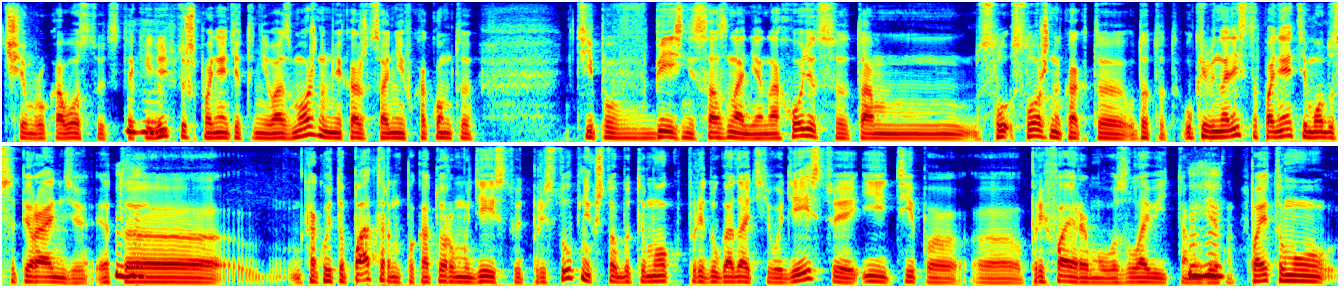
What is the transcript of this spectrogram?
чем руководствуются такие угу. люди, потому что понять это невозможно. Мне кажется, они в каком-то типа в бездне сознания находится, там сложно как-то вот этот у криминалистов понятие модус операнди. Это угу. какой-то паттерн, по которому действует преступник, чтобы ты мог предугадать его действия и типа э, прифайром его заловить там угу. где-то. Поэтому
